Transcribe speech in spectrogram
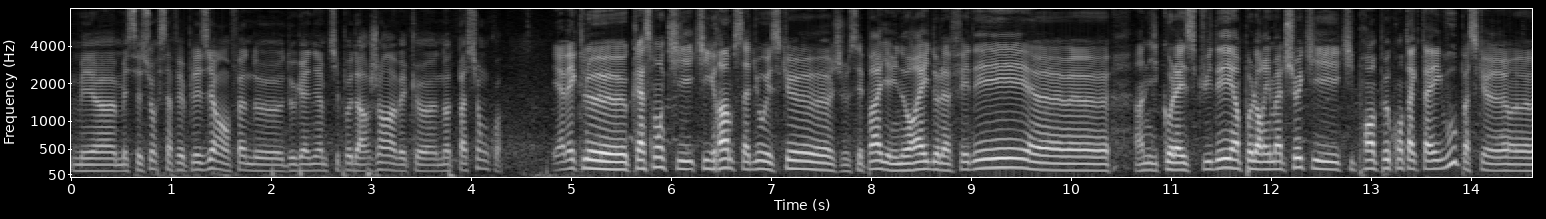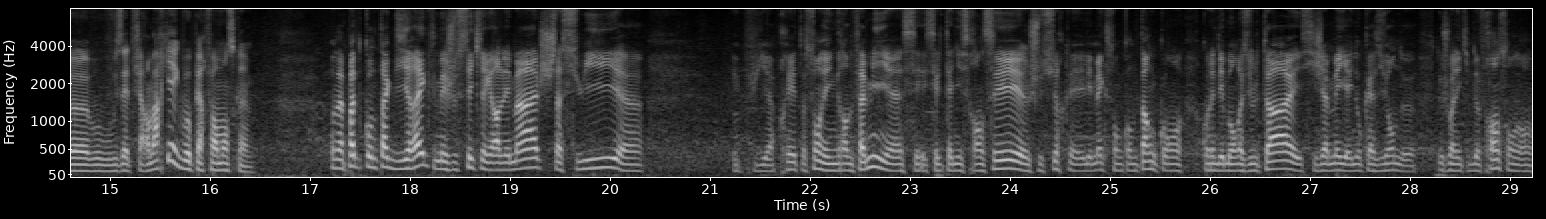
Mais, euh, mais c'est sûr que ça fait plaisir enfin, de, de gagner un petit peu d'argent avec euh, notre passion. Quoi. Et avec le classement qui, qui grimpe, Sadio, est-ce que, je ne sais pas, il y a une oreille de la Fédé, euh, un Nicolas Escudé, un Paul-Henri Mathieu qui, qui, prend un peu contact avec vous? Parce que euh, vous vous êtes fait remarquer avec vos performances quand même. On n'a pas de contact direct, mais je sais qu'il regarde les matchs, ça suit. Euh, et puis après, de toute façon, on est une grande famille. Hein, c'est le tennis français. Je suis sûr que les, les mecs sont contents qu'on qu ait des bons résultats. Et si jamais il y a une occasion de, de jouer en équipe de France, on,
